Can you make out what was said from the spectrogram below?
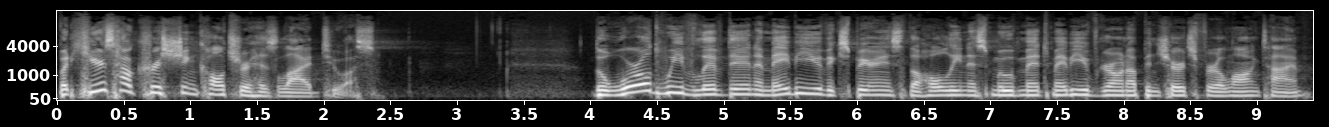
But here's how Christian culture has lied to us. The world we've lived in, and maybe you've experienced the holiness movement, maybe you've grown up in church for a long time.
